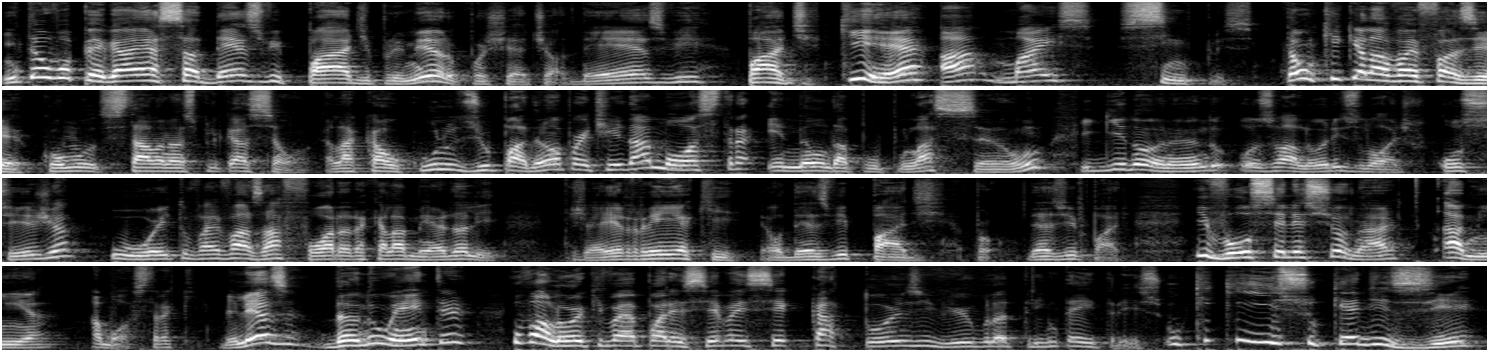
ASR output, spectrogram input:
Então eu vou pegar essa DESVPAD primeiro, pochete, ó, DESVPAD, que é a mais simples. Então o que, que ela vai fazer, como estava na explicação? Ela calcula o desvio padrão a partir da amostra e não da população, ignorando os valores lógicos. Ou seja, o 8 vai vazar fora daquela merda ali. Já errei aqui, é o desvipad, pronto, desvipad. E vou selecionar a minha amostra aqui, beleza? Dando Enter, o valor que vai aparecer vai ser 14,33. O que, que isso quer dizer,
